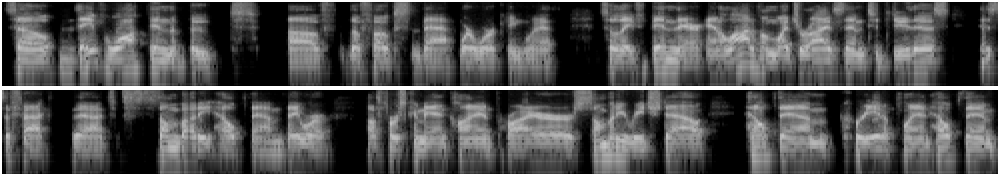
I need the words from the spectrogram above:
So they've walked in the boots of the folks that we're working with. So they've been there. And a lot of them, what drives them to do this is the fact that somebody helped them. They were a first command client prior, somebody reached out, helped them create a plan, help them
